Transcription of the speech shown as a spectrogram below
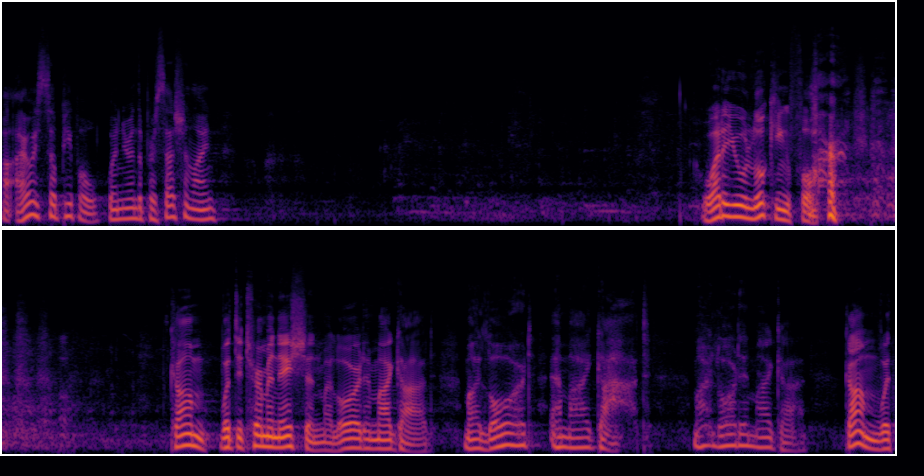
I always tell people when you're in the procession line, what are you looking for? Come with determination, my Lord and my God, my Lord and my God, my Lord and my God. Come with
